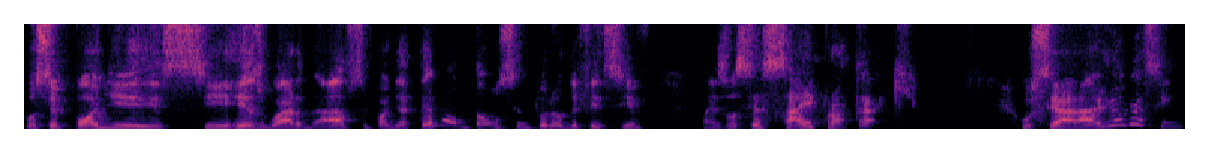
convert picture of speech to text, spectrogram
você pode se resguardar, você pode até montar um cinturão defensivo, mas você sai para o ataque. O Ceará joga assim.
